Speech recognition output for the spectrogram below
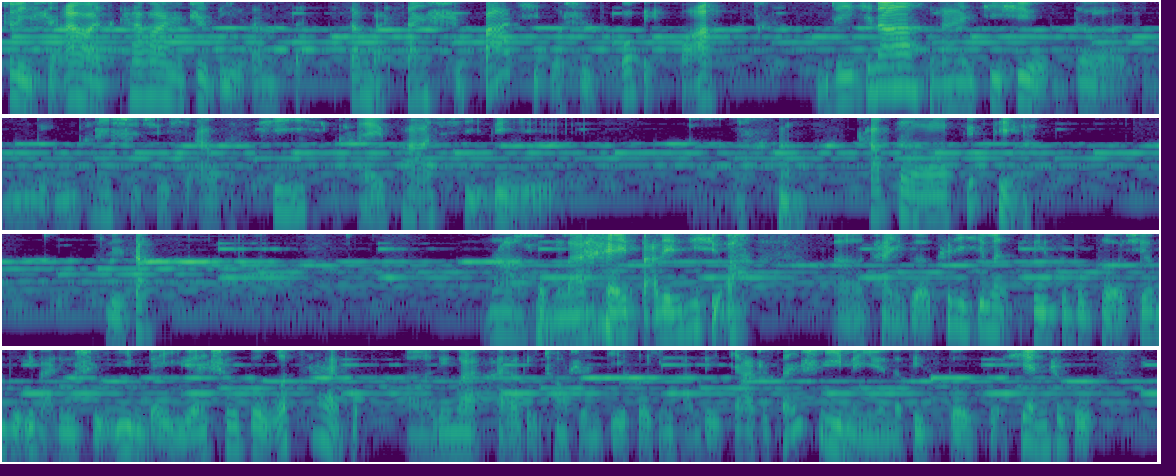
这里是 iOS 开发日志第三百三三百三十八期，我是主播北华。我们这一期呢，来继续我们的从零开始学习 iOS 七开发系列，呃，Chapter Fifteen 啊，系列三。那我们来打点鸡血啊。呃，看一个科技新闻，Facebook 宣布一百六十亿美元收购 WhatsApp，啊，另外还要给创始人及核心团队价值三十亿美元的 Facebook 限制股。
